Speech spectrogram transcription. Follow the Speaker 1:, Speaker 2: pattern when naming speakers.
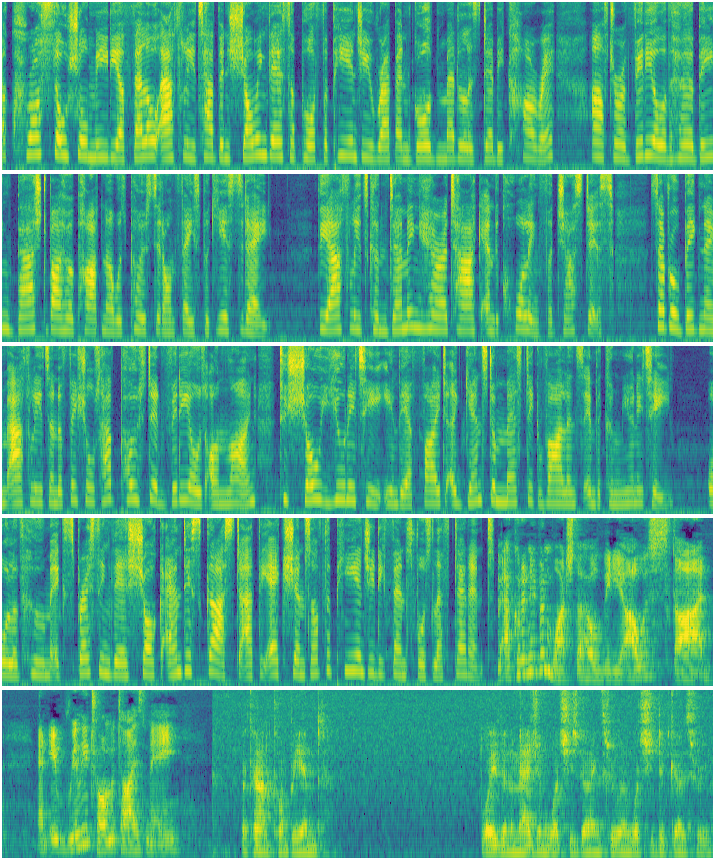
Speaker 1: Across social media, fellow athletes have been showing their support for PNG rep and gold medalist Debbie Kaore after a video of her being bashed by her partner was posted on Facebook yesterday. The athletes condemning her attack and calling for justice. Several big name athletes and officials have posted videos online to show unity in their fight against domestic violence in the community all of whom expressing their shock and disgust at the actions of the PNG Defence Force lieutenant.
Speaker 2: I couldn't even watch the whole video. I was scarred and it really traumatized me.
Speaker 3: I can't comprehend or even imagine what she's going through and what she did go through.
